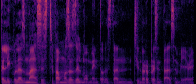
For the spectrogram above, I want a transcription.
películas más este, famosas del momento están siendo representadas en Bay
